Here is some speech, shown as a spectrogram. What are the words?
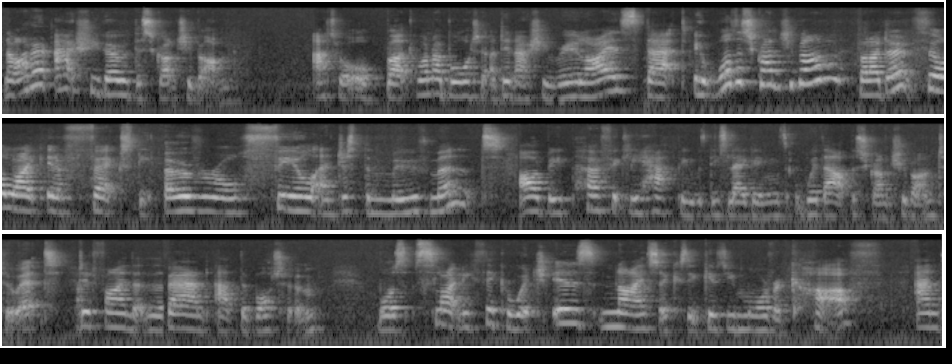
Now I don't actually go with the scrunchy bum at all but when I bought it I didn't actually realise that it was a scrunchy bum but I don't feel like it affects the overall feel and just the movement. I would be perfectly happy with these leggings without the scrunchy bum to it. I did find that the band at the bottom was slightly thicker which is nicer because it gives you more of a cuff and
